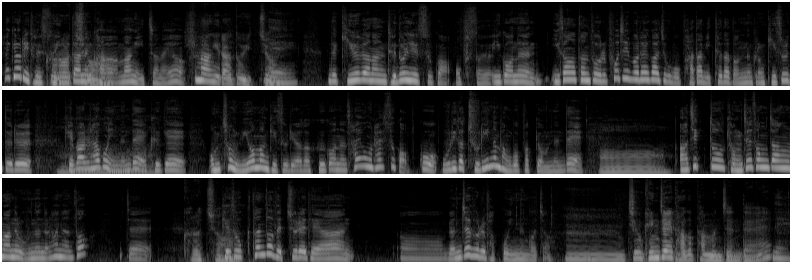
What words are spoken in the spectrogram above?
해결이 될수 그렇죠. 있다는 가망이 있잖아요. 희망이라도 있죠. 네. 근데 기후 변화는 되돌릴 수가 없어요. 이거는 이산화탄소를 포집을 해가지고 뭐 바다 밑에다 넣는 그런 기술들을 개발을 아. 하고 있는데 그게 엄청 위험한 기술이어서 그거는 사용을 할 수가 없고 우리가 줄이는 방법밖에 없는데 아. 아직도 경제 성장만을 운운을 하면서 이제 그렇죠. 계속 탄소 배출에 대한 어, 면제부를 받고 있는 거죠. 음, 지금 굉장히 다급한 문제인데 네.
